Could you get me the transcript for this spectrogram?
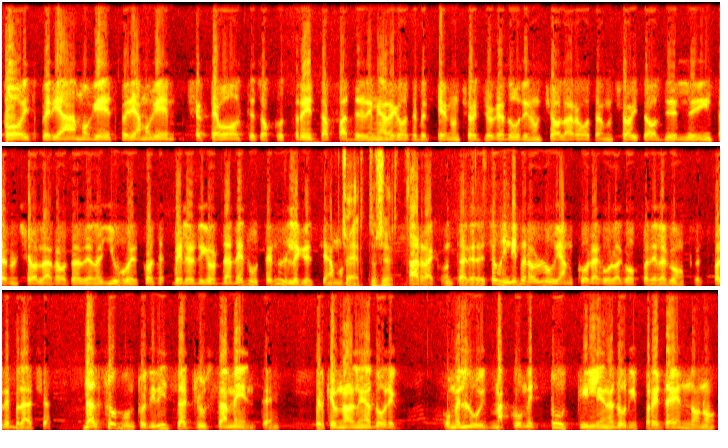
poi speriamo che, speriamo che certe volte sono costretto a fare determinate cose perché non ho i giocatori, non ho la rosa, non ho i soldi dell'Inter, non ho la rosa della Juve, cose, ve le ricordate tutte, noi le cresciamo certo, certo. a raccontare adesso. Quindi però lui ancora con la Coppa della Conference fare braccia, dal suo punto di vista giustamente, perché un allenatore come lui, ma come tutti gli allenatori pretendono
